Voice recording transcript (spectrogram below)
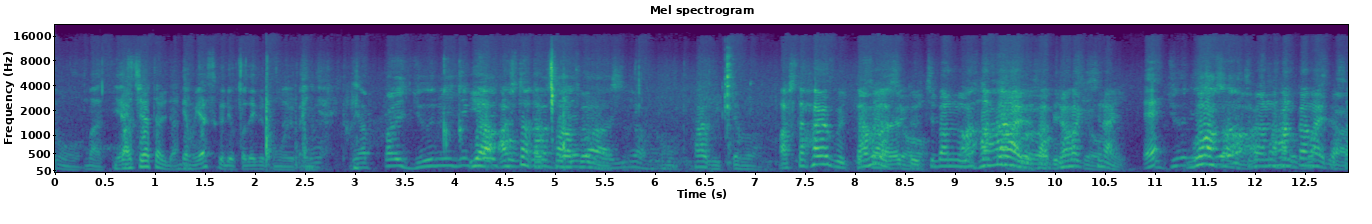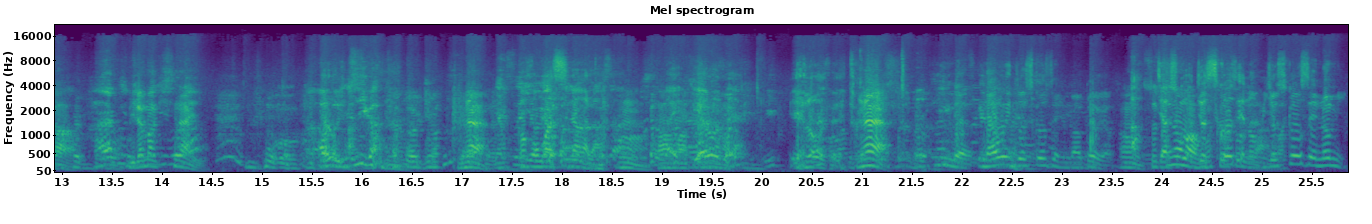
もまあ罰当たりだね。でも安く旅行できると思えばいいんじゃない？やっぱり12時いや明日たくさん出れば来るんです。いいよ。早く行っても。明日早く行ってさ、ダメですよ。えっと一番のあ繁華街でさ、ビラ巻きしない。え？12時ご飯さん一番の繁華街でさ、早くビラ巻きしない。もうあと1時間だよ。東京ねパフォーマンスしながら。うん。はいやろうぜやろうぜねいいねナウイ女子高生に巻こうようん、そっち女子の方が女子高生のみ。女子高生のみ。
